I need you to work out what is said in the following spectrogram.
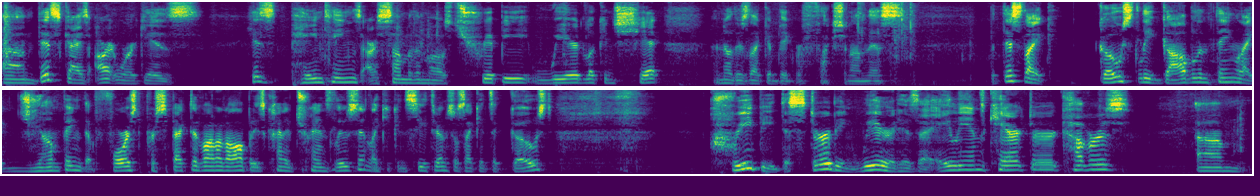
Um, this guy's artwork is his paintings are some of the most trippy, weird looking shit. I know there's like a big reflection on this, but this like ghostly goblin thing, like jumping, the forced perspective on it all, but he's kind of translucent, like you can see through him, so it's like it's a ghost. Creepy, disturbing, weird. His uh, aliens character covers. Um,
